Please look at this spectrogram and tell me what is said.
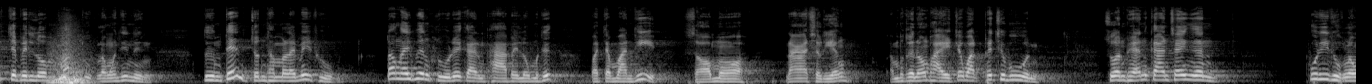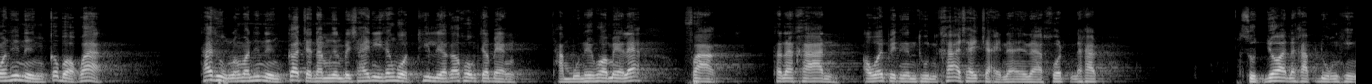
บจะเป็นลมเพราะถูกรางวัลที่หนึ่งตื่นเต้นจนทำอะไรไม่ถูก ต้องให้เพื่อนครูด้วยกันพาไปลงบันทึกประจำวันที่สมนาเฉลียง อำเภอหนองไผ่จังหวัดเพชรบูรณ์ ส่วนแผนการใช้เงิน ผู้ที่ถูกรางวัลที่หนึ่งก็บอกว่า ถ้าถูกรางวัลที่หนึ่งก็จะนำเงินไปใช้หนี้ทั้งหมดที่เหลือก็คงจะแบ่งทำบุญให้พ่อแม่และฝากธนาคารเอาไว้เป็นเงินทุนค่าใช้จ่ายในอนาคตนะครับ สุดยอดนะครับดวงเฮง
